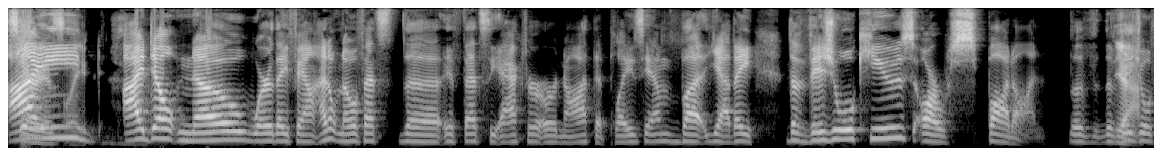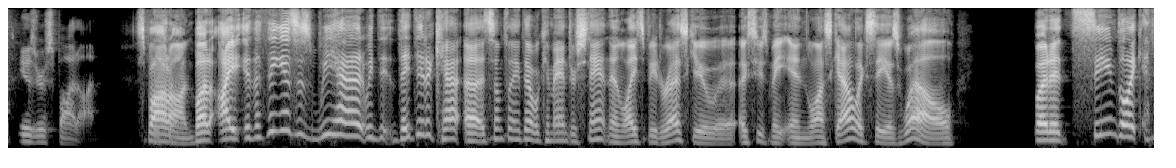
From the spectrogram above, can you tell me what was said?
Seriously. I I don't know where they found. I don't know if that's the if that's the actor or not that plays him. But yeah, they the visual cues are spot on. The the Yeah. visual cues are spot on. spot on but i the thing is is we had we did, they did a cat uh, something like that with commander stanton in lightspeed rescue uh, excuse me in lost galaxy as well but it seemed like and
